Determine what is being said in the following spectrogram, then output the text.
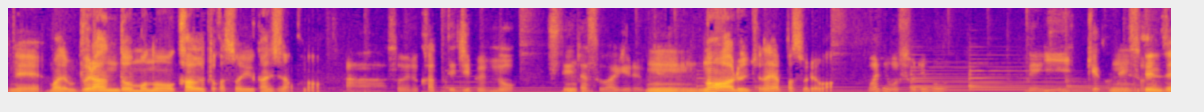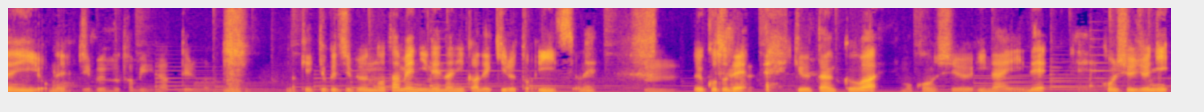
ね。まあでもブランド物を買うとかそういう感じなのかな。ああ、そういうの買って自分のステータスを上げる。うん、まああるんじゃない？やっぱそれは。まあでもそれもね、いいけどね。うん、全然いいよね。自分のためになってるから。まあ結局自分のためにね、何かできるといいですよね。うん。ということで、牛タンくんはもう今週以内で、えー今週中に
